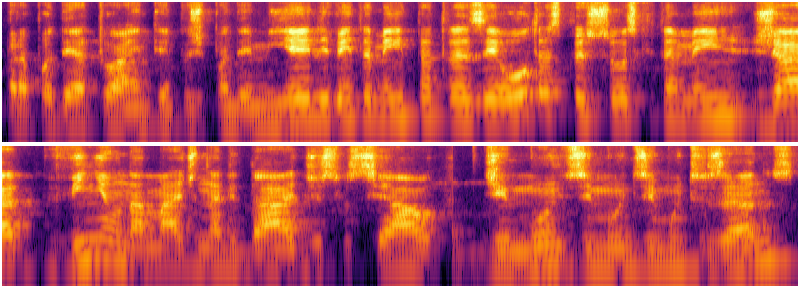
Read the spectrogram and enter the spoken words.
para poder atuar em tempos de pandemia, ele vem também para trazer outras pessoas que também já vinham na marginalidade social de muitos e muitos e muitos anos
